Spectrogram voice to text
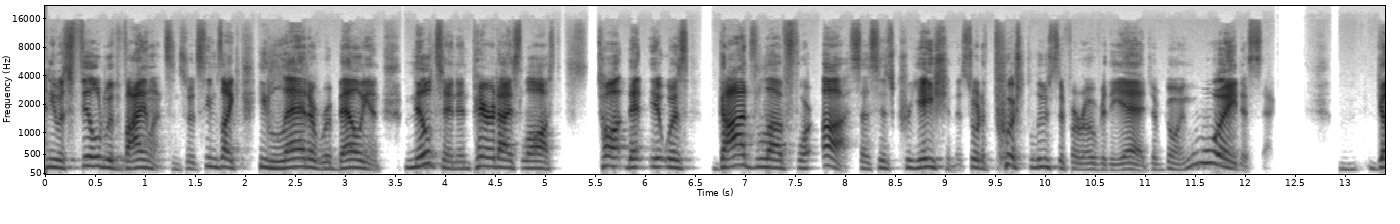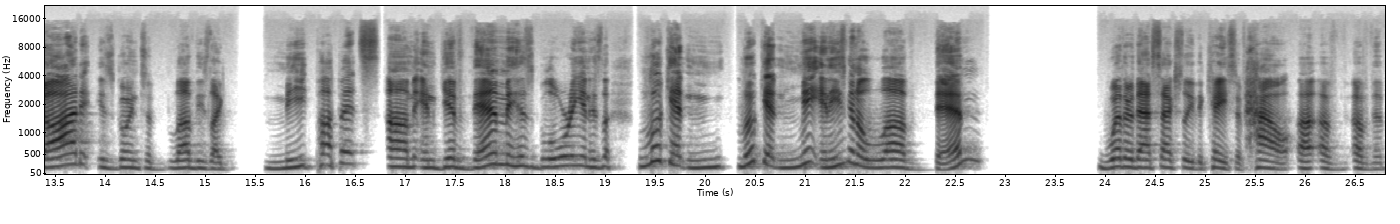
and he was filled with violence. And so it seems like he led a rebellion. Milton in Paradise Lost taught that it was God's love for us as his creation that sort of pushed Lucifer over the edge of going, wait a second. God is going to love these like meat puppets um, and give them his glory and his look at look at me and he's going to love them. Whether that's actually the case of how uh, of, of the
